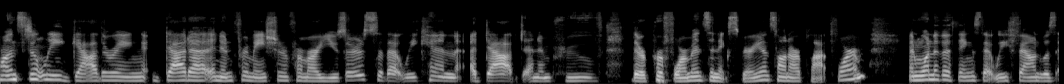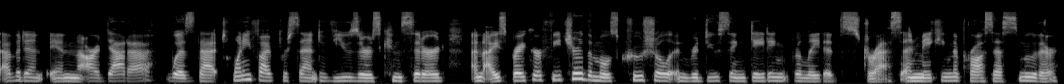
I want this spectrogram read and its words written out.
constantly gathering data and information from our users so that we can adapt and improve their performance and experience on our platform. And one of the things that we found was evident in our data was that 25% of users considered an icebreaker feature the most crucial in reducing dating related stress and making the process smoother.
